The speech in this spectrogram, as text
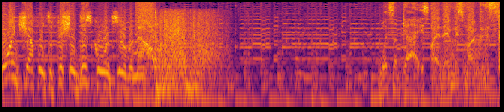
Join ShaffleFox's official Discord server now. What's up, guys? My name is Marcus.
